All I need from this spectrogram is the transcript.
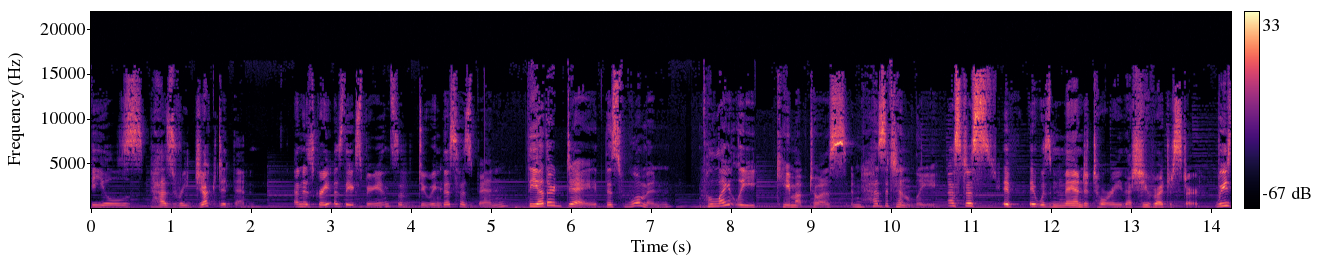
feels has rejected them. And as great as the experience of doing this has been, the other day, this woman politely came up to us and hesitantly asked us if it was mandatory that she register. We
